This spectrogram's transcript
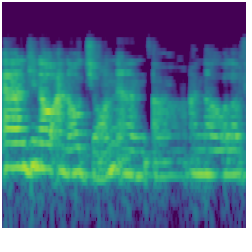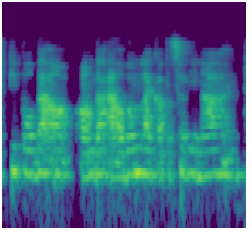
and you know, I know John, and uh, I know a lot of people that are on that album, like Atasalina, and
